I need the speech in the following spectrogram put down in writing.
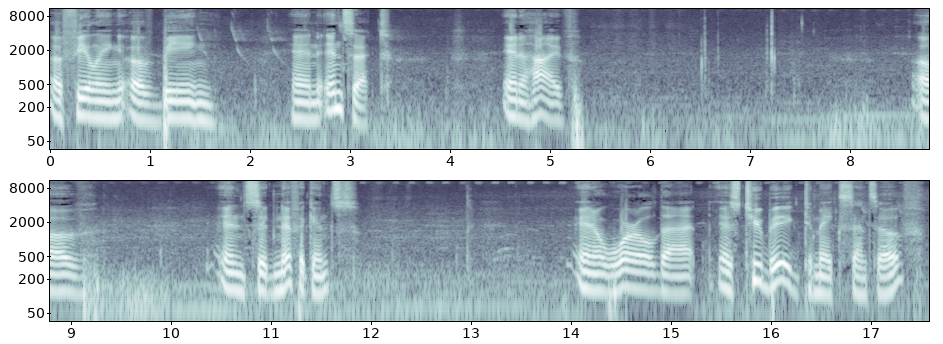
a feeling of being an insect in a hive, of insignificance in a world that is too big to make sense of,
